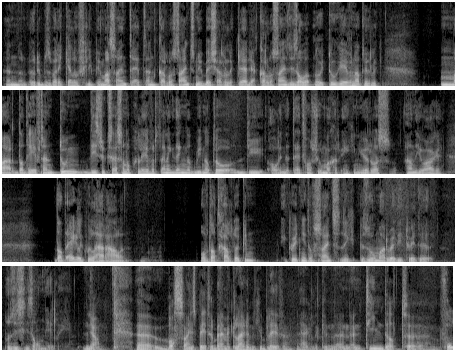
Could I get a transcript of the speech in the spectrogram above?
Een Rubens Barrichello, Felipe Massa in tijd en Carlos Sainz nu bij Charles Leclerc. Ja, Carlos Sainz die zal dat nooit toegeven natuurlijk. Maar dat heeft hen toen die successen opgeleverd. En ik denk dat Binotto, die al in de tijd van Schumacher ingenieur was aan die wagen, dat eigenlijk wil herhalen. Of dat gaat lukken, ik weet niet of Sainz zich zomaar bij die tweede positie zal neerleggen. Ja, uh, was Sainz beter bij McLaren gebleven eigenlijk? Een, een, een team dat uh,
